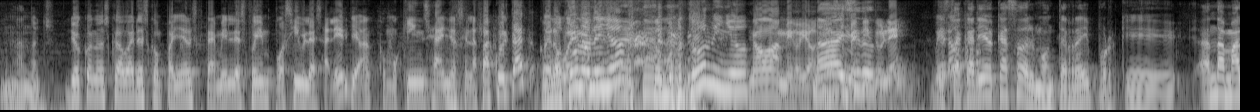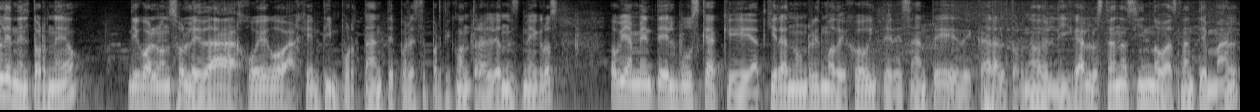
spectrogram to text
en la noche. Yo conozco a varios compañeros que también les fue imposible salir, llevan como 15 años en la facultad. Como pero tú, bueno, ¿no, niño? Como tú, niño. No, amigo, yo, No, sí y me titulé. pero- Destacaría el caso del Monterrey porque anda mal en el torneo. Diego Alonso le da juego a gente importante para este partido contra Leones Negros. Obviamente él busca que adquieran un ritmo de juego interesante de cara al torneo de liga. Lo están haciendo bastante mal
